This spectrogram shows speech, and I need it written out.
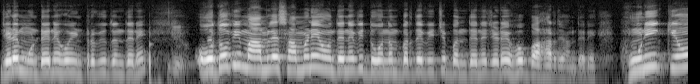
ਜਿਹੜੇ ਮੁੰਡੇ ਨੇ ਉਹ ਇੰਟਰਵਿਊ ਦਿੰਦੇ ਨੇ। ਉਦੋਂ ਵੀ ਮਾਮਲੇ ਸਾਹਮਣੇ ਆਉਂਦੇ ਨੇ ਵੀ 2 ਨੰਬਰ ਦੇ ਵਿੱਚ ਬੰਦੇ ਨੇ ਜਿਹੜੇ ਉਹ ਬਾਹਰ ਜਾਂਦੇ ਨੇ। ਹੁਣੀ ਕਿਉਂ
